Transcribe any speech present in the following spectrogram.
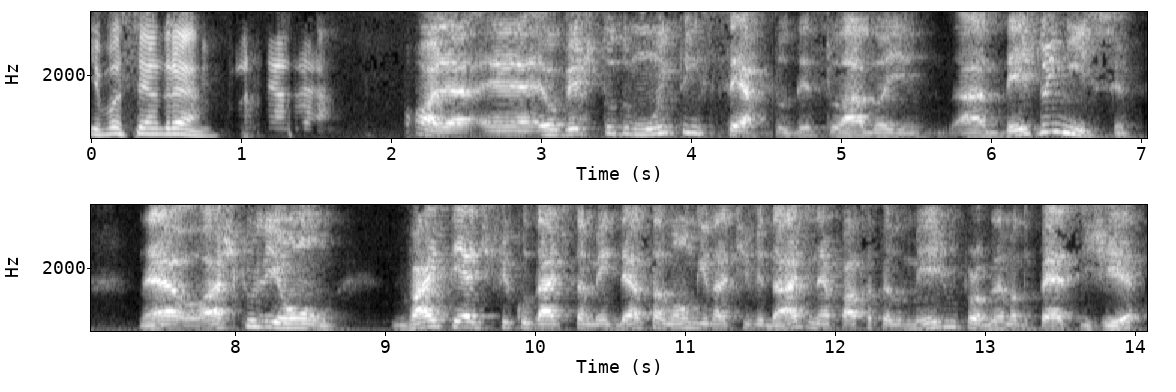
E você, André? Olha, é, eu vejo tudo muito incerto desse lado aí, desde o início. Né? Eu acho que o Lyon vai ter a dificuldade também dessa longa inatividade, né? passa pelo mesmo problema do PSG.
